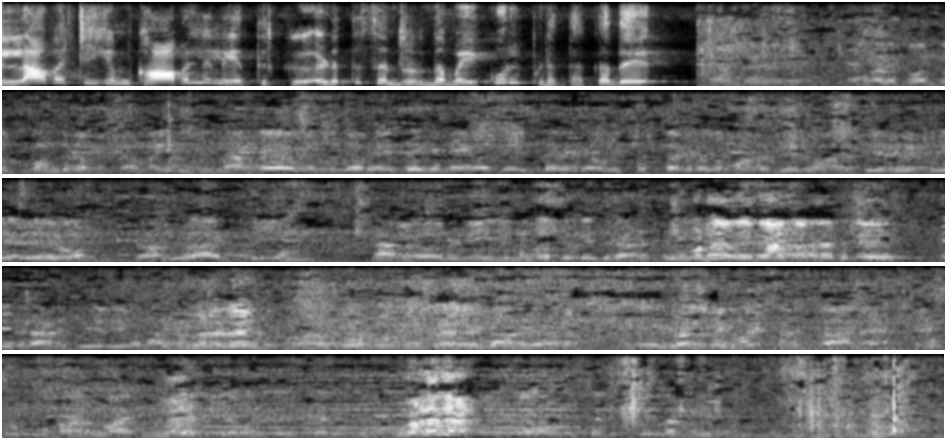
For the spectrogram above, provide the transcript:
எல்லாவற்றையும் காவல் நிலையத்திற்கு எடுத்து சென்றிருந்தமை குறிப்பிடத்தக்கது. எங்களுக்கு வந்து சுதந்திரம் இல்லாம இருக்கு நாங்க வந்து வேற எதையுமே வந்து எந்த வித ஒரு சட்டவிரோதமான தேர்வு தேர்வு தேர்வையோ எல்லாத்தையும் நாங்க ஒரு நீதிமன்றத்துக்கு எதிரான மக்களுக்கான ஒரு உணர்வு அஞ்சலியை வந்து செலுத்தணும் இதை வந்து செலுத்த எல்லாமே இருக்கு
